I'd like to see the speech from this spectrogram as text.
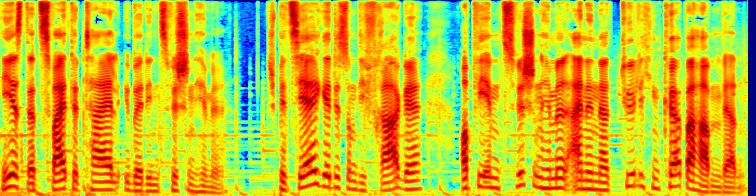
Hier ist der zweite Teil über den Zwischenhimmel. Speziell geht es um die Frage, ob wir im Zwischenhimmel einen natürlichen Körper haben werden.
